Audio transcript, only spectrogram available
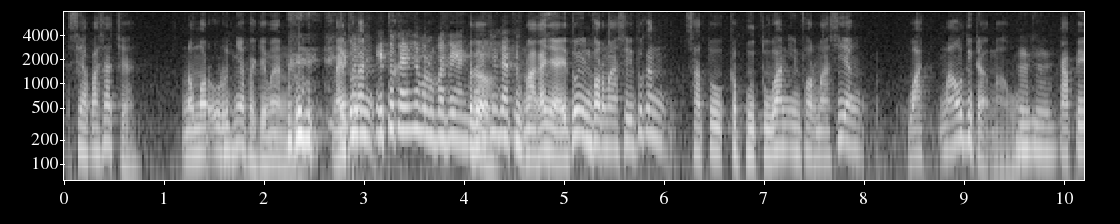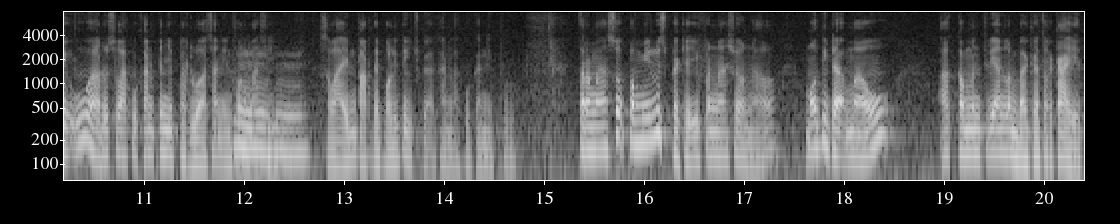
Siapa saja? Nomor urutnya bagaimana? Nah itu, itu kan itu kayaknya belum banyak yang betul. juga tuh. Makanya itu informasi itu kan satu kebutuhan informasi yang mau tidak mau mm -hmm. KPU harus lakukan penyebarluasan informasi. Mm -hmm. Selain partai politik juga akan lakukan itu. Termasuk pemilu sebagai event nasional, mau tidak mau uh, kementerian lembaga terkait.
